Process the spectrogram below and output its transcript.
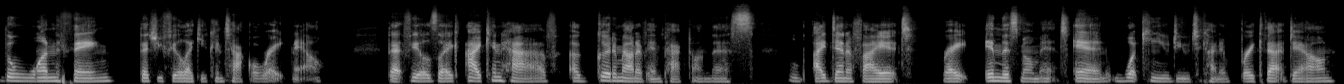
the one thing that you feel like you can tackle right now that feels like I can have a good amount of impact on this identify it right in this moment and what can you do to kind of break that down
